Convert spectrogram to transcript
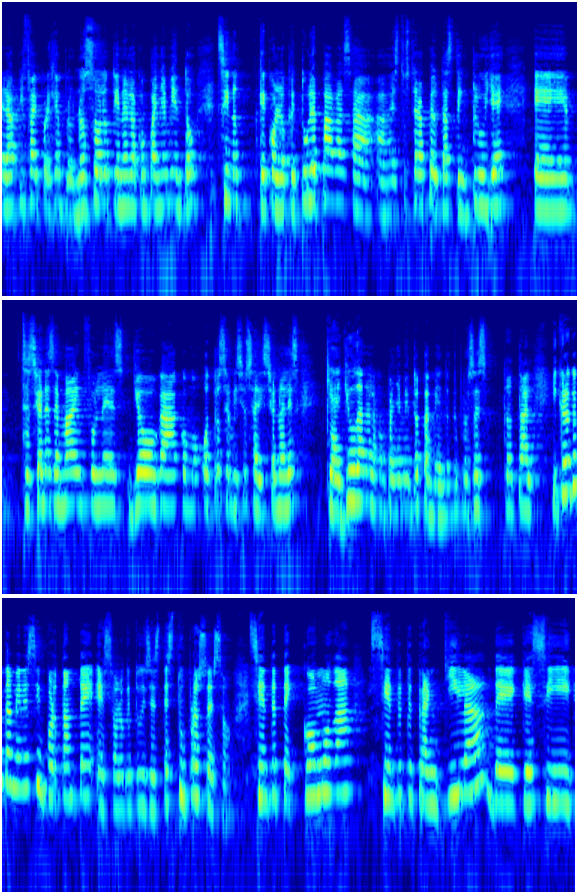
Therapify, por ejemplo, no solo tiene el acompañamiento, sino que con lo que tú le pagas a, estos terapeutas te incluye eh, sesiones de mindfulness, yoga, como otros servicios adicionales que ayudan al acompañamiento también de tu proceso. Total. Y creo que también es importante eso, lo que tú dices, es tu proceso. Siéntete cómoda, siéntete tranquila de que si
